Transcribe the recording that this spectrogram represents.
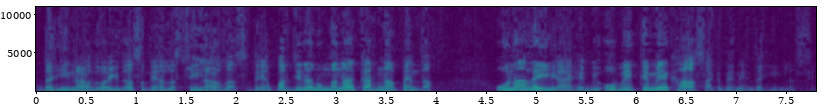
ਦਹੀਂ ਨਾਲ ਦਵਾਈ ਦੱਸਦੇ ਆ ਲੱਸੀ ਨਾਲ ਦੱਸਦੇ ਆ ਪਰ ਜਿਨ੍ਹਾਂ ਨੂੰ ਮਨਾ ਕਰਨਾ ਪੈਂਦਾ, ਉਹਨਾਂ ਲਈ ਆ ਇਹ ਵੀ ਉਹ ਵੀ ਕਿਵੇਂ ਖਾ ਸਕਦੇ ਨੇ ਦਹੀਂ, ਲੱਸੀ?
